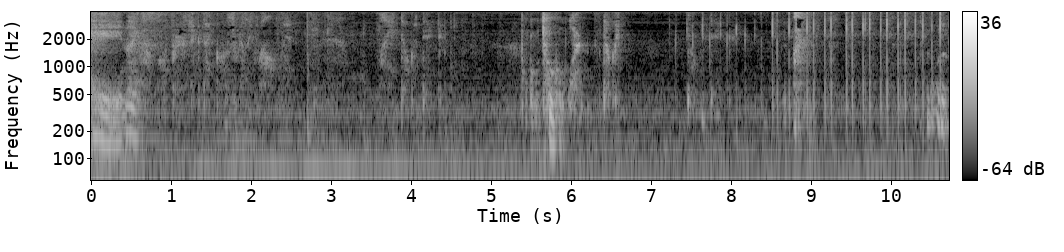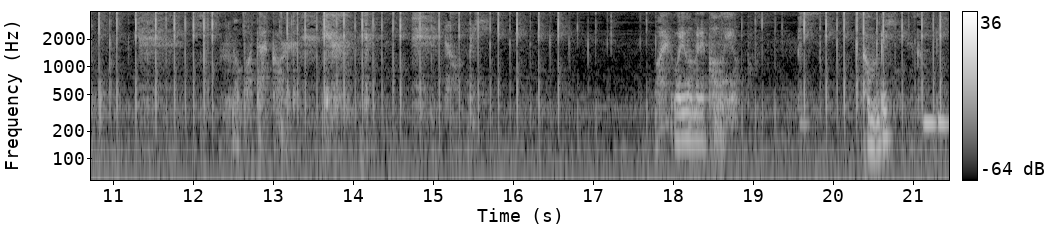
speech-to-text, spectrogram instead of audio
Hey, nice. Oh, perfect. That goes really well with my Togetic. Oh, Togo what? Toge, Togetic. I don't know about that card. Combee. What? What do you want me to call you? Combee? Combee.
